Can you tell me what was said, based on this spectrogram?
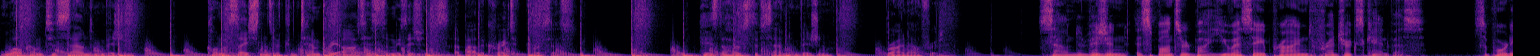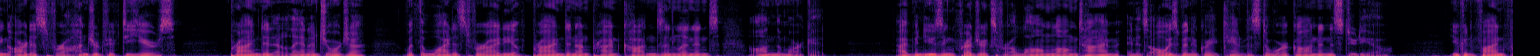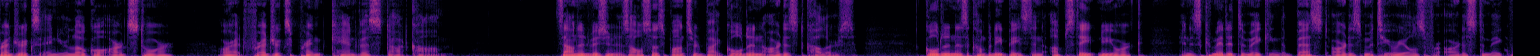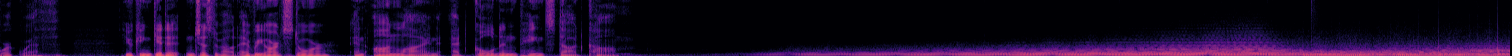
Welcome to Sound and Vision conversations with contemporary artists and musicians about the creative process. Here's the host of Sound and Vision, Brian Alfred. Sound and Vision is sponsored by USA Primed Fredrix Canvas, supporting artists for 150 years, primed in Atlanta, Georgia, with the widest variety of primed and unprimed cottons and linens on the market. I've been using Fredrix for a long, long time, and it's always been a great canvas to work on in the studio. You can find Fredrix in your local art store or at fredericksprintcanvas.com. Sound and Vision is also sponsored by Golden Artist Colors. Golden is a company based in upstate New York and is committed to making the best artist materials for artists to make work with. You can get it in just about every art store and online at goldenpaints.com.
